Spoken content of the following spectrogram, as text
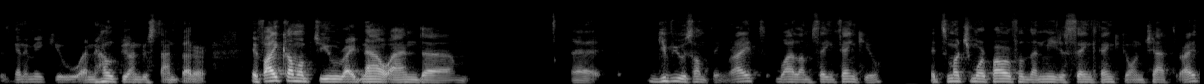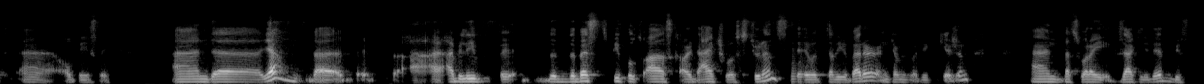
is going to make you and help you understand better. If i come up to you right now and um, uh, give you something right while i'm saying thank you it's much more powerful than me just saying thank you on chat right uh, obviously. And uh, yeah the, I, I, believe the, the best people to ask are the actual students. They would tell you better in terms of education. And that's what i exactly did before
